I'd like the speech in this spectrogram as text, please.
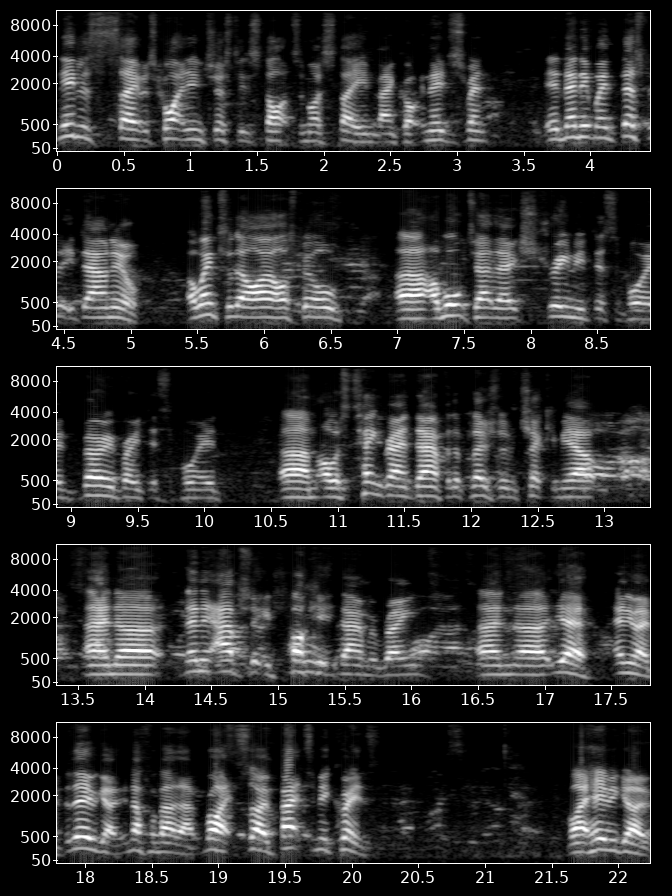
needless to say, it was quite an interesting start to my stay in Bangkok. And then it just went, and then it went desperately downhill. I went to the eye hospital. Uh, I walked out there extremely disappointed, very, very disappointed. Um, I was 10 grand down for the pleasure of checking me out. And uh, then it absolutely bucketed down with rain. And uh, yeah, anyway, but there we go. Enough about that. Right, so back to me quiz. Right, here we go.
